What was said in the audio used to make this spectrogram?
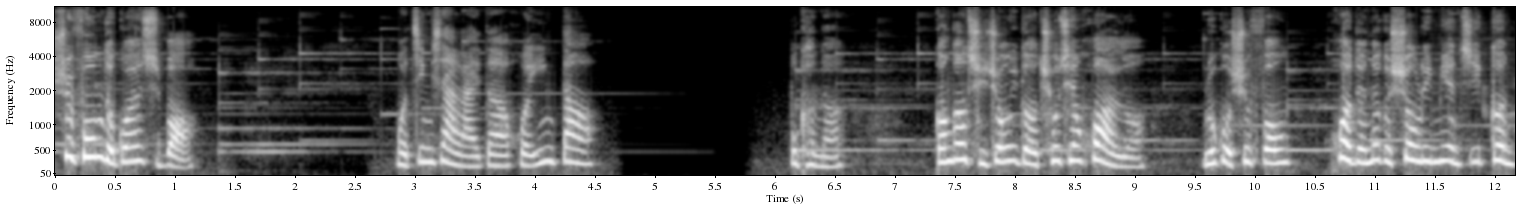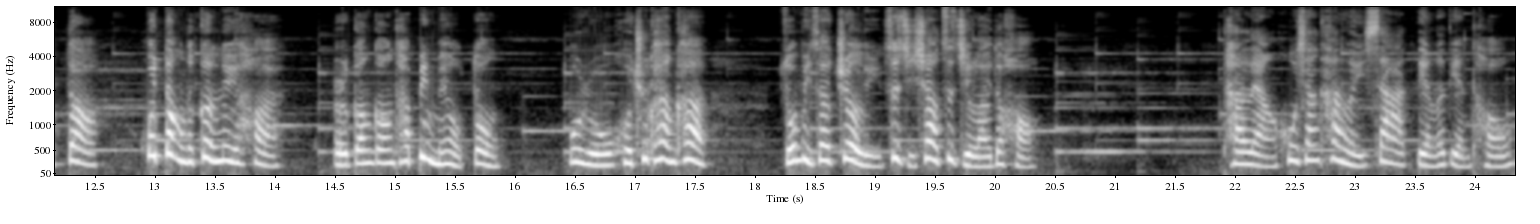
是风的关系吧？”我静下来的回应道：“不可能，刚刚其中一个秋千坏了。如果是风坏的，那个受力面积更大，会荡得更厉害。而刚刚它并没有动，不如回去看看，总比在这里自己吓自己来的好。”他俩互相看了一下，点了点头。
